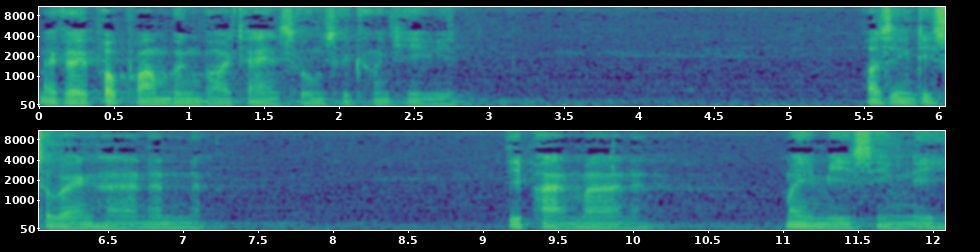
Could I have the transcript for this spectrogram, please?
ไม่เคยพบความพึงพอใจสูงสุดของชีวิต ราะสิ่งที่แสวงหานั้นนะที่ผ่านมานะไม่มีสิ่งนี้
